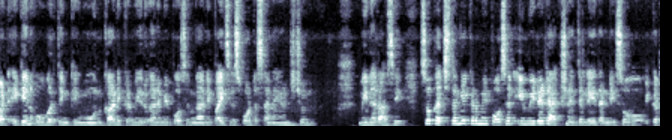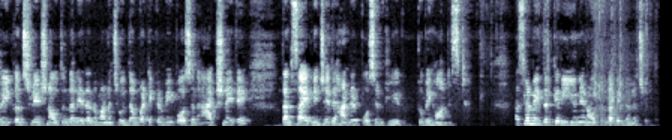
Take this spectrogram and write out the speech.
But again over thinking moon card. ఇక్కడ మీరు కానీ మీ పర్సన్ కానీ పైసెస్ వాటర్స్ అని ఉండొచ్చు మీనరాశి. సో ఖచ్చితంగా ఇక్కడ మీ పర్సన్ ఇమీడియట్ యాక్షన్ అయితే లేదండి. సో ఇక్కడ రీకన్సిలేషన్ అవుతుందా లేదని మనం చూద్దాం. బట్ ఇక్కడ మీ పర్సన్ యాక్షన్ అయితే తన సైడ్ నుంచి అయితే హండ్రెడ్ పర్సెంట్ లేదు టు బి హానెస్ట్. అసలు మీ ఇద్దరికి రీయూనియన్ అవుతుందా లేదని చూద్దాం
